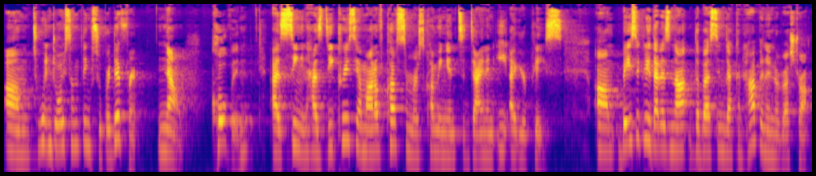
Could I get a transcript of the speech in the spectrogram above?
um, to enjoy something super different. Now, COVID, as seen, has decreased the amount of customers coming in to dine and eat at your place. Um, basically, that is not the best thing that can happen in a restaurant.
